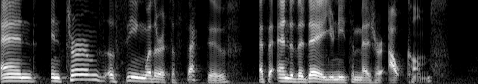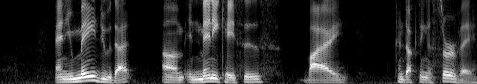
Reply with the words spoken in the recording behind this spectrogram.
And in terms of seeing whether it's effective, at the end of the day, you need to measure outcomes. And you may do that um, in many cases by conducting a survey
